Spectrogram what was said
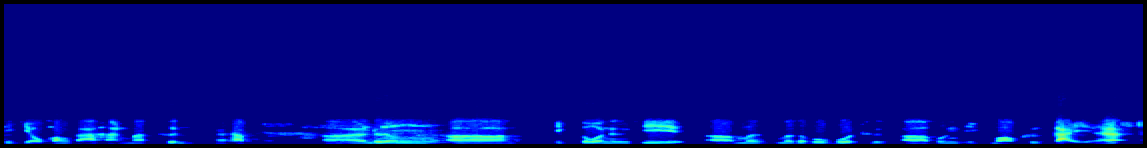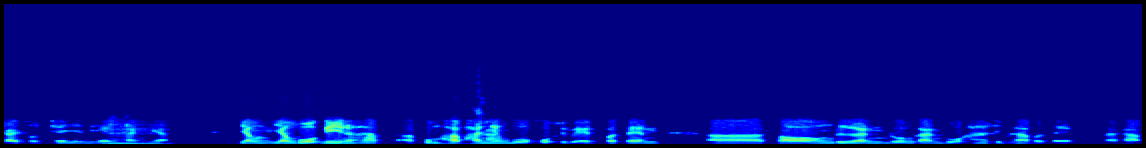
ที่เกี่ยวข้องกับอาหารมากขึ้นนะครับเรื่องอีกตัวหนึ่งที่เมื่อเมื่อสักครู่พูดถึงคุณอีกบอกคือไก่นะฮะไก่สดเช่นอย่างนี้แข็งเนี่ยยังยังบวกดีนะครับกุมภาพันธ์ยังบวก 61เปอร์เซ็นต์สองเดือนรวมกันบวก 55เปอร์เซ็นต์นะครับ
